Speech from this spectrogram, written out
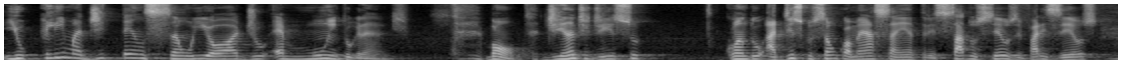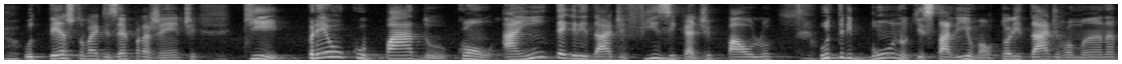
e o clima de tensão e ódio é muito grande. Bom, diante disso, quando a discussão começa entre saduceus e fariseus, o texto vai dizer para a gente que, preocupado com a integridade física de Paulo, o tribuno que está ali, uma autoridade romana,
